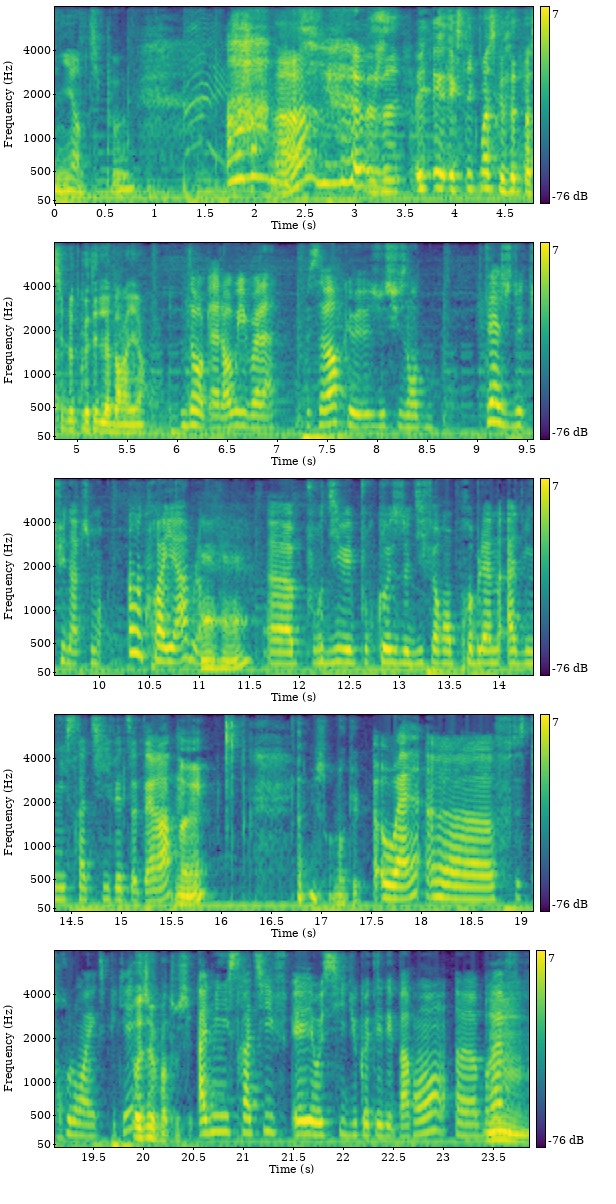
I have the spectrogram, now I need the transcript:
Un petit peu Ah Oui. Vas-y, Et- et- explique-moi ce que c'est de passer de l'autre côté de la barrière. Donc, alors oui, voilà. Faut savoir que je suis en dèche de thunes absolument incroyable euh, pour, di- pour cause de différents problèmes administratifs, etc. Ouais. Administration, ok. Ouais, euh, c'est trop long à expliquer. Oh, pas de soucis. Administratif et aussi du côté des parents. Euh, bref, Hmm.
